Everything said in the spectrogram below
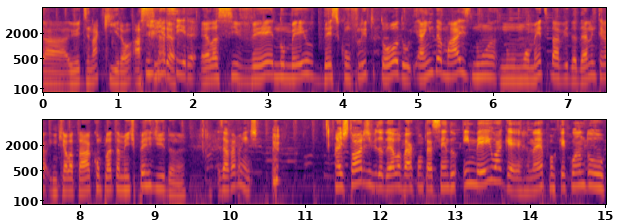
a- Eu ia dizer na Kira, ó. A Cira, A Cira. ela se vê no meio desse conflito todo, e ainda mais numa- num momento da vida dela em, te- em que ela tá completamente perdida, né? Exatamente. A história de vida dela vai acontecendo em meio à guerra, né? Porque quando.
